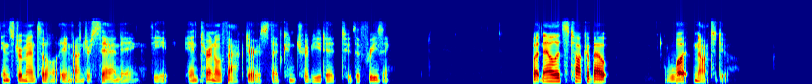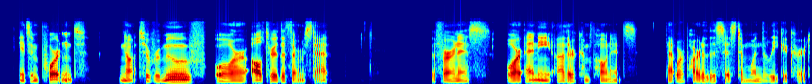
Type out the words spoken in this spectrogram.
instrumental in understanding the internal factors that contributed to the freezing. But now let's talk about what not to do. It's important not to remove or alter the thermostat, the furnace, or any other components that were part of the system when the leak occurred.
